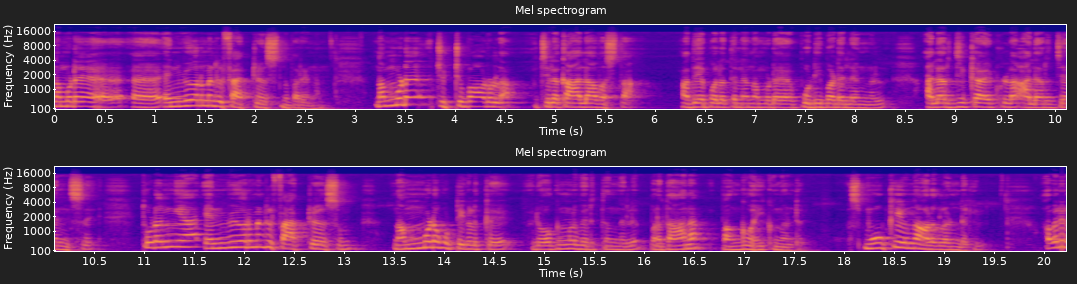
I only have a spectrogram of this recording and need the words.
നമ്മുടെ എൻവയോൺമെന്റൽ ഫാക്ടേഴ്സ് എന്ന് പറയുന്നത്. നമ്മുടെ ചുറ്റുപാടുള്ള ചില കാലാവസ്ഥ അതേപോലെ തന്നെ നമ്മുടെ പൊടിപടലങ്ങൾ അലർജിക്കായിട്ടുള്ള അലർജൻസ് തുടങ്ങിയ എൻവയോൺമെന്റൽ ഫാക്ടേഴ്സും നമ്മുടെ കുട്ടികൾക്ക് രോഗങ്ങൾ വരുത്തുന്നതിൽ പ്രധാന പങ്ക് വഹിക്കുന്നുണ്ട്. സ്മോക്ക് ചെയ്യുന്ന ആളുകളുണ്ടെങ്കിൽ അവർ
